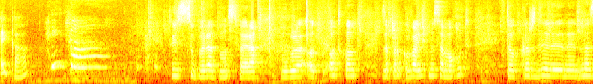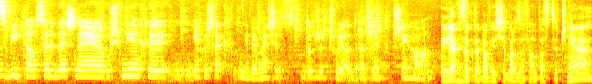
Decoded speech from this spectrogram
Hejka! Tu jest super atmosfera. W ogóle od, odkąd zaparkowaliśmy samochód, to każdy nas witał, serdeczne uśmiechy. Jakoś tak, nie wiem, ja się dobrze czuję od razu, jak przyjechałam. Jak zwykle bawię się bardzo fantastycznie.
